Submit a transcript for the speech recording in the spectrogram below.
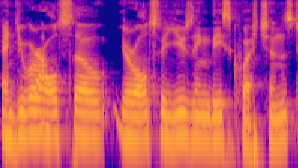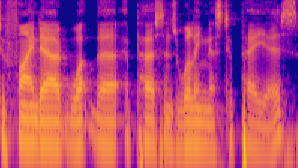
And you are also you're also using these questions to find out what the a person's willingness to pay is,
